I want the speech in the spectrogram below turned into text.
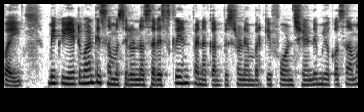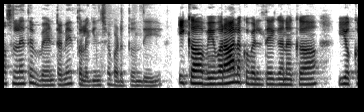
five. మీకు ఎటువంటి సమస్యలు ఉన్నా సరే స్క్రీన్ పైన కనిపిస్తున్న నెంబర్కి ఫోన్ చేయండి. మీ యొక్క సమస్యలను అయితే వెంటనే తొలగించబడుతుంది. ఇక వివరాలకు వెళ్తే గనక ఈ యొక్క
